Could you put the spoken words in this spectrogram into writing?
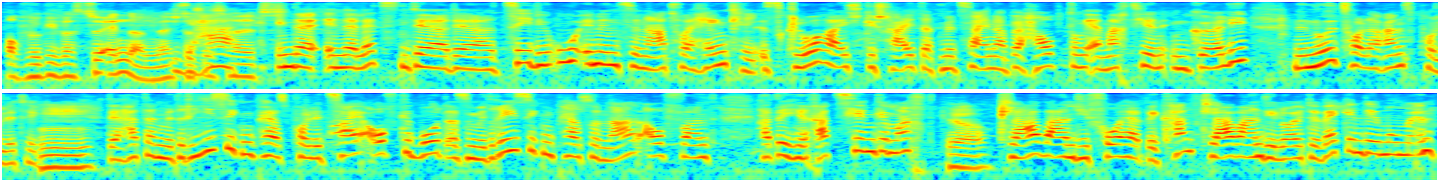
auch wirklich was zu ändern. Nicht? Das ja, ist halt in, der, in der letzten, der, der CDU-Innensenator Henkel ist glorreich gescheitert mit seiner Behauptung, er macht hier in Görli eine Null-Toleranz-Politik. Mhm. Der hat dann mit riesigem Pers Polizeiaufgebot, also mit riesigem Personalaufwand, hat er hier Razzien gemacht. Ja. Klar waren die vorher bekannt, klar waren die Leute weg in dem Moment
